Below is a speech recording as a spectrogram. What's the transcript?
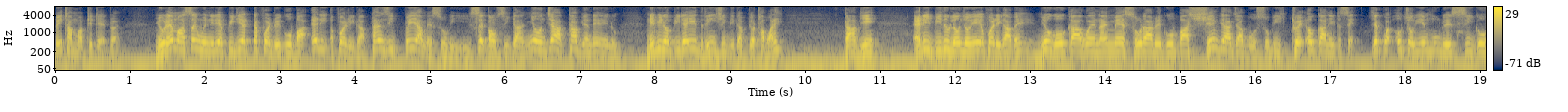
ပေးထားမှာဖြစ်တဲ့အတွက်မြို့ထဲမှာစိတ်ဝင်နေတဲ့ PDF တပ်ဖွဲ့တွေကိုပါအဲ့ဒီအဖွဲ့တွေကဖမ်းဆီးပေးရမယ်ဆိုပြီးစစ်ကောင်စီကညွှန်ကြားထပြန်တယ်လို့နေပြည်တော်ပြည်ထောင်ရေးသတင်းရင်းမြစ်ကပြောထားပါတယ်။ဒါအပြင်အဲ့ဒီပြည်သူလုံခြုံရေးအဖွဲ့တွေကပဲမြို့ကိုကာကွယ်နိုင်မဲ့ဆိုတာတွေကိုပါရှင်းပြကြဖို့ဆိုပြီးထွေအုပ်ကနေတစ်ဆင့်ရက်ကွက်အုပ်ချုပ်ရေးမှုတွေစီကို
